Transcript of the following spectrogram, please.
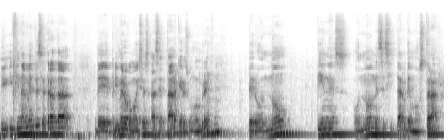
Y, y finalmente se trata de, primero, como dices, aceptar que eres un hombre, pero no tienes o no necesitar demostrarle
